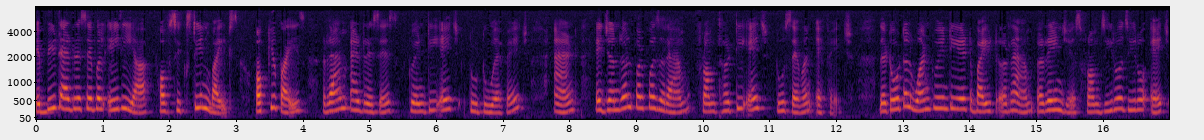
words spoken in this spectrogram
A bit addressable area of 16 bytes occupies RAM addresses 20H to 2FH and a general purpose RAM from 30H to 7FH. The total 128 byte RAM ranges from 00H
